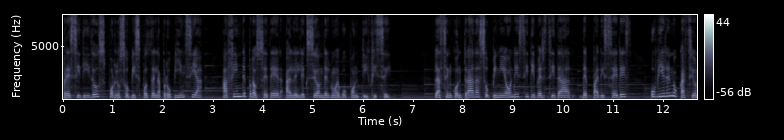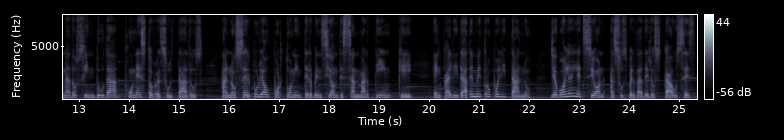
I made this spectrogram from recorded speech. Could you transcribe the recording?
presididos por los obispos de la provincia, a fin de proceder a la elección del nuevo pontífice. Las encontradas opiniones y diversidad de pareceres hubieran ocasionado sin duda funestos resultados, a no ser por la oportuna intervención de San Martín que, en calidad de metropolitano, llevó la elección a sus verdaderos cauces,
